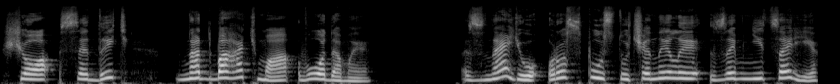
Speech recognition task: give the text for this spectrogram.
що сидить над багатьма водами. З нею розпусту чинили земні царі,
